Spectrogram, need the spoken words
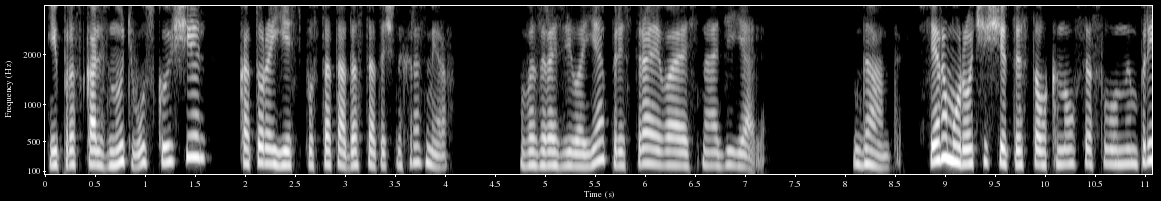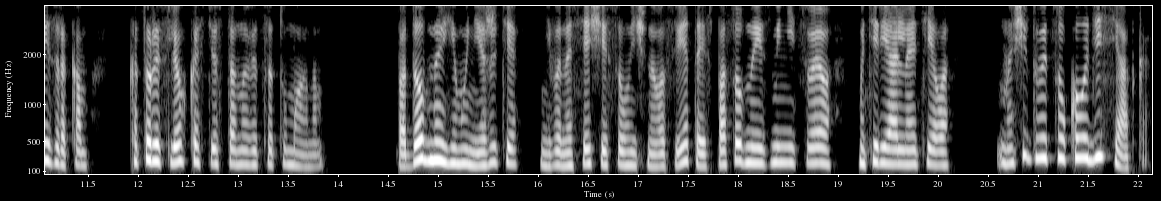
и проскользнуть в узкую щель, в которой есть пустота достаточных размеров. Возразила я, пристраиваясь на одеяле. Данте, в сером урочище ты столкнулся с лунным призраком, который с легкостью становится туманом. Подобное ему нежити, не выносящей солнечного света и способной изменить свое материальное тело, насчитывается около десятка.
